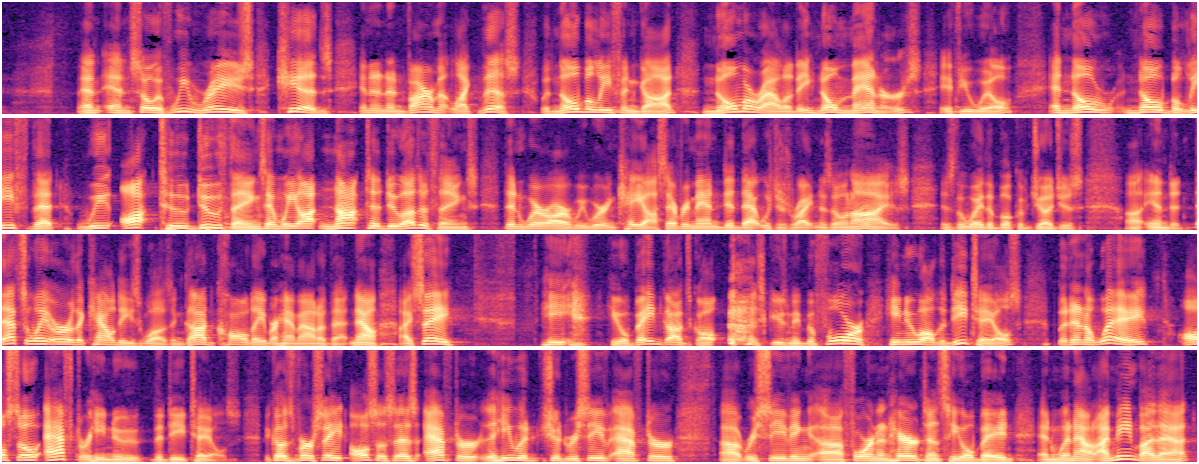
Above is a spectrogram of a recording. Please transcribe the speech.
And, and so, if we raise kids in an environment like this with no belief in God, no morality, no manners, if you will, and no, no belief that we ought to do things and we ought not to do other things, then where are we? We're in chaos. Every man did that which is right in his own eyes, is the way the book of Judges uh, ended. That's the way Ur of the Chaldees was, and God called Abraham out of that. Now, I say he. He obeyed God's call, excuse me, before he knew all the details, but in a way, also after he knew the details because verse 8 also says after that he would should receive after uh, receiving uh, for an inheritance he obeyed and went out. I mean by that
